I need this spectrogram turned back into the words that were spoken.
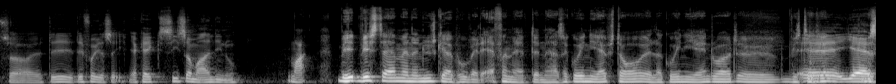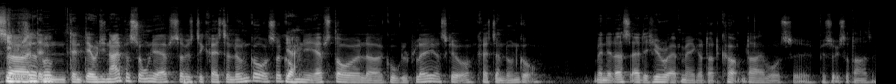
Så det, det får jeg se. Jeg kan ikke sige så meget lige nu. Nej. Hvis der er, man er nysgerrig på, hvad det er for en app, den her, så gå ind i App Store, eller gå ind i Android, øh, hvis det er øh, den Ja, maskine, så den, den, det er jo din egen personlige app, så hvis det er Christian Lundgaard, så går Ja. ja. man i App Store eller Google Play og skriver Christian Lundgaard. Men ellers er det heroappmaker.com, der er vores øh, besøgsadresse.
